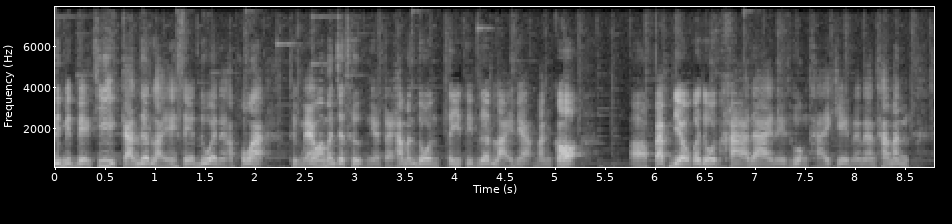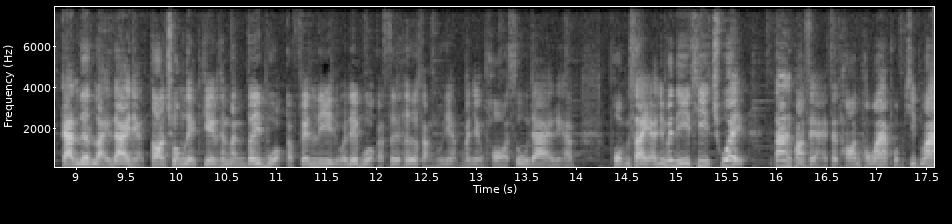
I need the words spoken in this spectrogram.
ลิมิตเบรกที่การเลือดไหลให้เซตด้วยนะครับ เพราะว่าถึงแม้ว่ามันจะถึกเนี่ย แต่ถ้ามันโดนตีติดเลือดไหลเนี่ย มันก็แป๊บเดียวก็โดนฆ่าได้ในช่วงท้ายเกมดังนั้น ถ้ามันการเลือดไหลได้เนี่ยตอนช่วงเลดเกมถ้ามันได้บวกกับเฟนรีหรือว่าได้บวกกับเซอร์เทอร์ฝั่งนู้นเนี่ยมันยังพอสู้ได้นะครับผมใส่อัญมณีที่ช่วยต้านความเสียหายสะท้อนเพราะว่าผมคิดว่า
